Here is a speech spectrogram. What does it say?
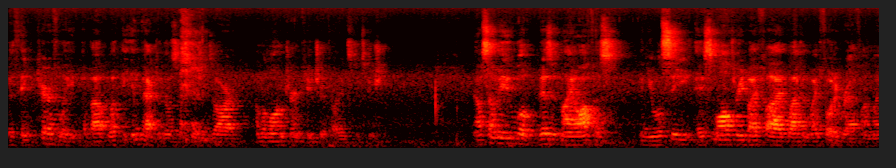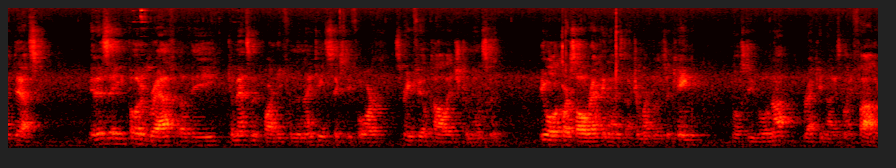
to think carefully about what the impact of those decisions are on the long-term future of our institution. Now, some of you will visit my office and you will see a small 3 by 5 black and white photograph on my desk. It is a photograph of the commencement party from the 1964 Springfield College commencement. You will, of course, all recognize Dr. Martin Luther King. Most of you will not recognize my father,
